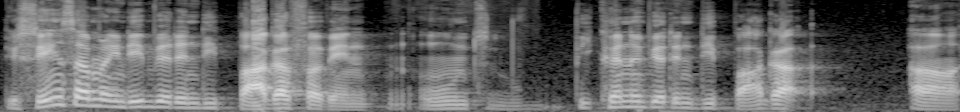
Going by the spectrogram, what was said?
Wir sehen es einmal, indem wir den Debugger verwenden. Und wie können wir den Debugger äh,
